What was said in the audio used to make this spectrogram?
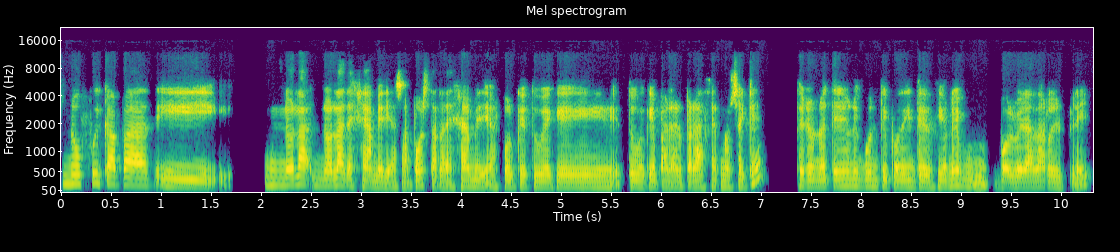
no fui capaz y no la, no la dejé a medias aposta, la dejé a medias porque tuve que, tuve que parar para hacer no sé qué, pero no he tenido ningún tipo de intención en volver a darle el play.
